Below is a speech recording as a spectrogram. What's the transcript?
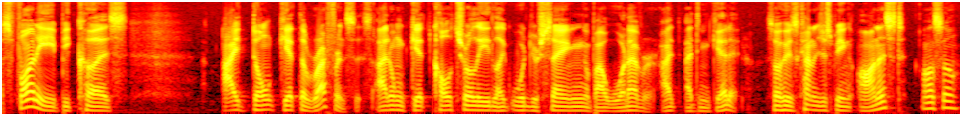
was funny because I don't get the references. I don't get culturally like what you're saying about whatever. I, I didn't get it. So he was kind of just being honest also.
